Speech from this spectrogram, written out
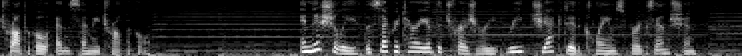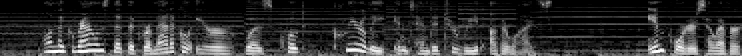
tropical and semi-tropical. Initially, the Secretary of the Treasury rejected claims for exemption on the grounds that the grammatical error was, quote, clearly intended to read otherwise. Importers, however,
